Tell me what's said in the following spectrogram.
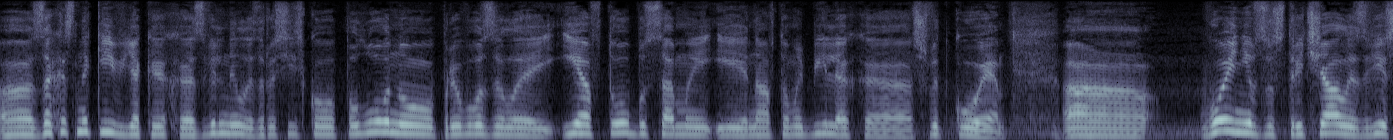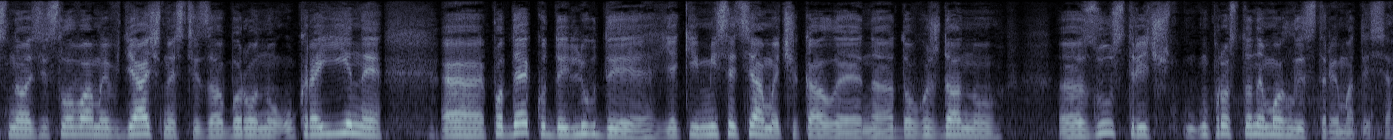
Е, Захисників, яких звільнили з російського полону, привозили і автобусами, і на автомобілях е, швидкої. Е, Воїнів зустрічали, звісно, зі словами вдячності за оборону України. Подекуди люди, які місяцями чекали на довгождану зустріч, ну, просто не могли стриматися.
